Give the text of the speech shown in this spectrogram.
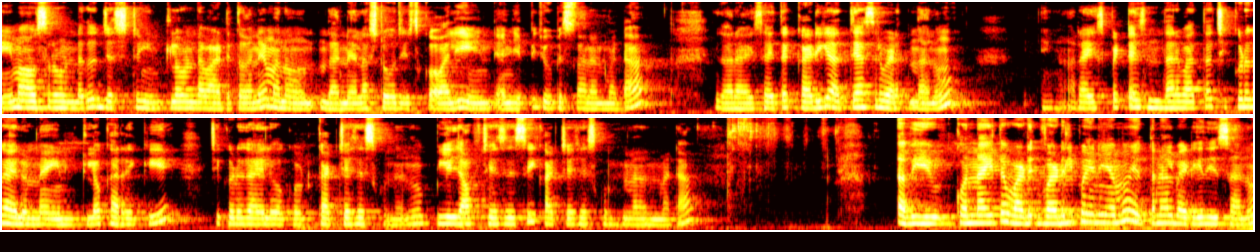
ఏం అవసరం ఉండదు. జస్ట్ ఇంట్లో ఉన్న వాటితోనే మనం దాన్ని ఎలా స్టోర్ చేసుకోవాలి ఏంటి అని చెప్పి చూపిస్తానమాట ఇక రైస్ అయితే కడిగి అత్యవసరం పెడుతున్నాను. రైస్ పెట్టేసిన తర్వాత చిక్కుడుకాయలు ఉన్నాయి ఇంట్లో కర్రీకి. చిక్కుడుకాయలు ఒకటి కట్ చేసేసుకున్నాను. పీల్ ఆఫ్ చేసేసి కట్ చేసేసుకుంటున్నాను అనమాట అవి కొన్ని అయితే వడి వడిలిపోయినాయేమో విత్తనాలు బయటికి తీసాను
